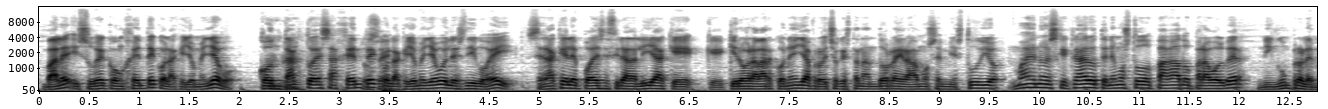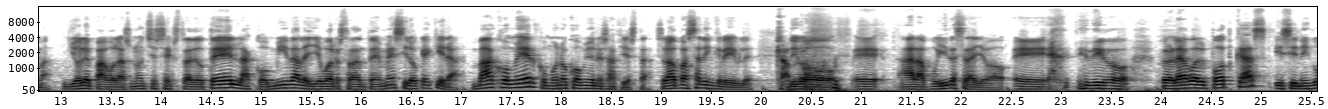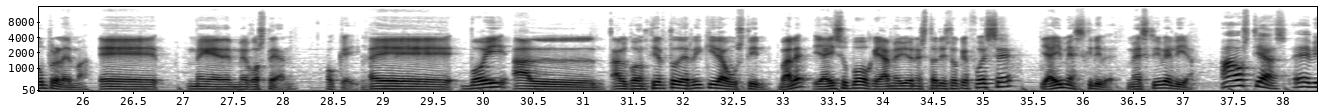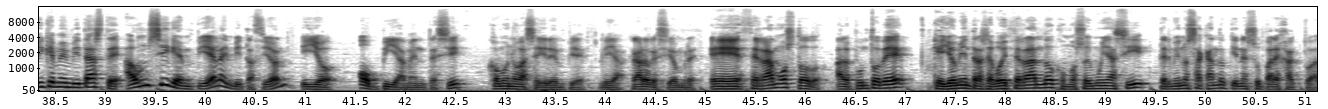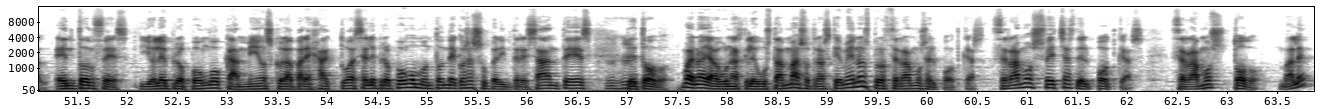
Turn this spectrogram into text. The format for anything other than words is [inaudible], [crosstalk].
¿vale? Y sube con gente con la que yo me llevo. Contacto a esa gente con la que yo me llevo y les digo, hey, ¿será que le podéis decir a Lía que, que quiero grabar con ella? Aprovecho que está en Andorra y grabamos en mi estudio. Bueno, es que claro, tenemos todo pagado para volver. Ningún problema. Yo le pago las noches extra de hotel, la comida, le llevo al restaurante de Messi, lo que quiera. Va a comer como no comió en esa fiesta. Se lo va a pasar increíble. Cabrón. Digo, eh, a la pullita se la ha llevado. Eh, [laughs] y digo, pero le hago el podcast y sin ningún problema. Eh, me, me gostean. Ok. Eh, voy al, al concierto de Ricky y de Agustín, ¿vale? Y ahí supongo que ya me vio en stories lo que fuese. Y ahí me escribe. Me escribe Lía. Ah, hostias, eh, vi que me invitaste. ¿Aún sigue en pie la invitación? Y yo, obviamente sí. ¿Cómo no va a seguir en pie, Lía? Claro que sí, hombre. Eh, cerramos todo, al punto de que yo mientras le voy cerrando, como soy muy así, termino sacando quién es su pareja actual. Entonces, yo le propongo cameos con la pareja actual, o sea, le propongo un montón de cosas súper interesantes, de todo. Bueno, hay algunas que le gustan más, otras que menos, pero cerramos el podcast. Cerramos fechas del podcast. Cerramos todo, ¿vale?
